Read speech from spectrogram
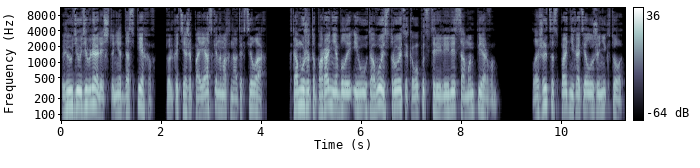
Люди удивлялись, что нет доспехов, только те же повязки на мохнатых телах. К тому же топора не было и у того из троицы, кого подстрелили самым первым. Ложиться спать не хотел уже никто,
